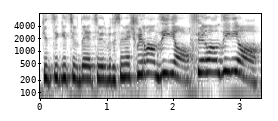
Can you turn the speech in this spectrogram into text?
в кінці кінців вдається відбитися м'яч Фернандзіньо. Фернандзіньо.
